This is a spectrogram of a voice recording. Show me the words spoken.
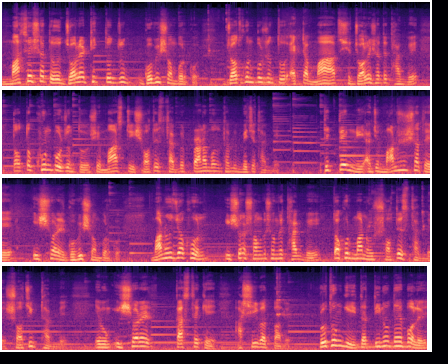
মাছের সাথেও জলের ঠিক তদ্রুপ গভীর সম্পর্ক, যতক্ষণ পর্যন্ত একটা মাছ সে জলের সাথে থাকবে, ততক্ষণ পর্যন্ত সে মাছটি সতেজ থাকবে, প্রাণবন্ত থাকবে, বেঁচে থাকবে। ঠিক তেমনি একজন মানুষের সাথে ঈশ্বরের গভীর সম্পর্ক। মানুষ যখন ঈশ্বরের সঙ্গে সঙ্গে থাকবে, তখন মানুষ সতেজ থাকবে, সজীব থাকবে এবং ঈশ্বরের কাছ থেকে আশীর্বাদ পাবে। প্রথম গীত তার তিন অধ্যায় বলে,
